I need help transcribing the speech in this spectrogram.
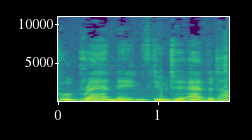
actual brand names due to advertising.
